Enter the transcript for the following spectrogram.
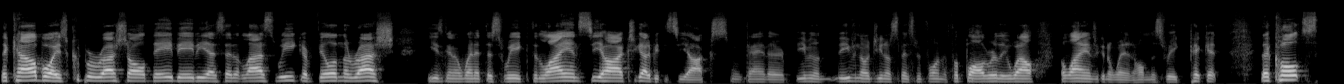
The Cowboys, Cooper Rush all day, baby. I said it last week. I'm feeling the rush. He's going to win it this week. The Lions, Seahawks, you got to beat the Seahawks. Okay, they're even though even though Geno Smith's been throwing the football really well, the Lions are going to win at home this week. Pick it. The Colts,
